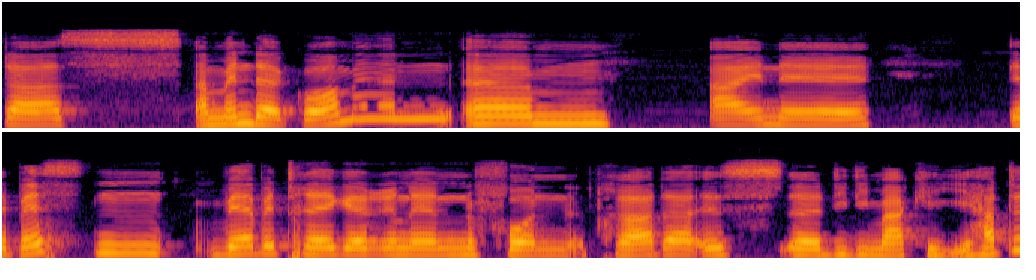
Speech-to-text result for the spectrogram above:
dass Amanda Gorman ähm, eine der besten Werbeträgerinnen von Prada ist, äh, die die Marke je hatte.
